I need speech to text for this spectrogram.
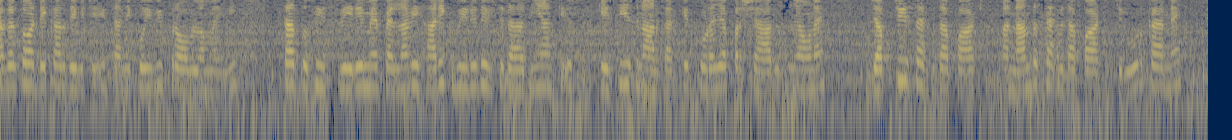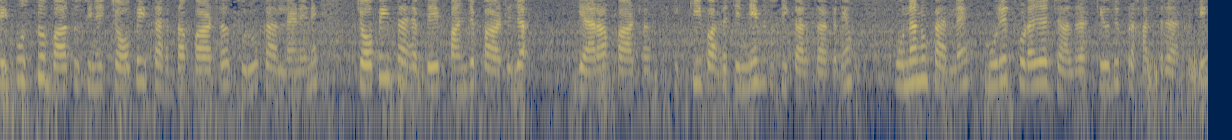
ਅਗਰ ਤੁਹਾਡੇ ਘਰ ਦੇ ਵਿੱਚ ਇਦਾਂ ਦੀ ਕੋਈ ਵੀ ਪ੍ਰੋਬਲਮ ਹੈਗੀ, ਤਾਂ ਤੁਸੀਂ ਸਵੇਰੇ ਮੈਂ ਪਹਿਲਾਂ ਵੀ ਹਰ ਇੱਕ ਵੀਡੀਓ ਦੇ ਵਿੱਚ ਦੱਸਦੀ ਆ ਕਿ ਉਸ ਕੇਸੀ ਇਸ਼ਨਾਨ ਕਰਕੇ ਥੋੜਾ ਜਿਹਾ ਪ੍ਰਸ਼ਾਦ ਸਜਾਉਣਾ ਹੈ। ਜਪਜੀ ਸਾਹਿਬ ਦਾ ਪਾਠ, ਆਨੰਦ ਸਾਹਿਬ ਦਾ ਪਾਠ ਜ਼ਰੂਰ ਕਰਨਾ ਤੇ ਉਸ ਤੋਂ ਬਾਅਦ ਤੁਸੀਂ ਨੇ ਚੌਪਈ ਸਾਹਿਬ ਦਾ ਪਾਠ ਸ਼ੁਰੂ ਕਰ ਲੈਣੇ ਨੇ। ਚੌਪਈ ਸਾਹਿਬ ਦੇ ਪੰਜ ਪਾਠ ਜਾਂ 11 ਪਾਠ 21 ਪਾਠ ਜਿੰਨੇ ਵੀ ਤੁਸੀਂ ਕਰ ਸਕਦੇ ਹੋ, ਉਹਨਾਂ ਨੂੰ ਕਰਨਾ ਹੈ ਮੂਰੇ ਥੋੜਾ ਜਿਹਾ ਜਲ ਰੱਖ ਕੇ ਉਹਦੇ ਉੱਪਰ ਹੱਥ ਰੱਖ ਕੇ।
